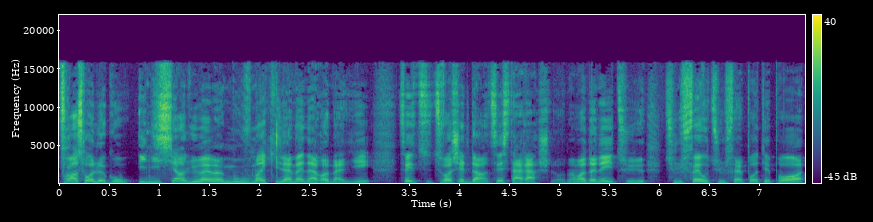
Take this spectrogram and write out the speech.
François Legault, initiant lui-même un mouvement qui l'amène à remanier. Tu sais, tu, tu vas chez le dentiste, t'arraches. Là. À un moment donné, tu, tu le fais ou tu le fais pas. T'es pas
